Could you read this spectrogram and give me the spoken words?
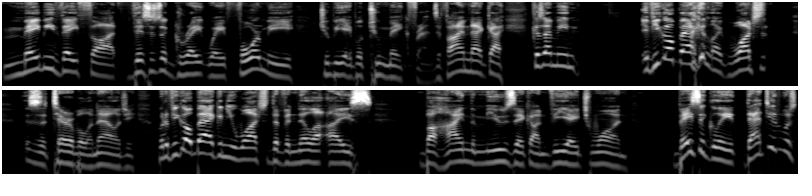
maybe they thought this is a great way for me to be able to make friends. If i'm that guy because i mean if you go back and like watch this is a terrible analogy but if you go back and you watch the vanilla ice behind the music on vh1 basically that dude was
